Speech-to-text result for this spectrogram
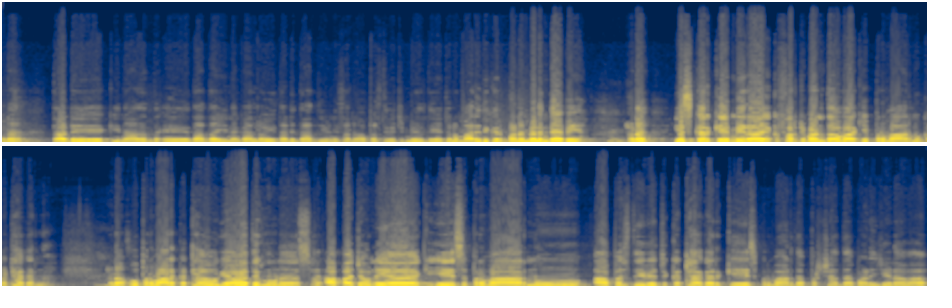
ਹਨਾ? ਤੁਹਾਡੇ ਕੀ ਨਾਂ ਦਾਦਾ ਜੀ ਨਾਲ ਗੱਲ ਹੋਈ ਤੁਹਾਡੀ ਦਾਦੀ ਹੁਣੀ ਸਾਨੂੰ ਆਪਸ ਦੇ ਵਿੱਚ ਮਿਲਦੇ ਆ। ਚਲੋ ਮਹਾਰਾਜ ਦੀ ਕਿਰਪਾ ਨਾਲ ਮਿਲਣ ਦੇ ਪਏ ਆ ਹਨਾ? ਇਸ ਕਰਕੇ ਮੇਰਾ ਇੱਕ ਫਰਜ਼ ਬਣਦਾ ਵਾ ਕਿ ਪਰਿਵਾਰ ਨੂੰ ਇਕੱਠਾ ਕਰਨਾ। ਹਨਾ ਉਹ ਪਰਿਵਾਰ ਇਕੱਠਾ ਹੋ ਗਿਆ ਵਾ ਤੇ ਹੁਣ ਸ- ਆਪਾਂ ਚਾਹੁੰਦੇ ਆ ਕਿ ਇਸ ਪਰਿਵਾਰ ਨੂੰ ਆਪਸ ਦੇ ਵਿੱਚ ਇਕੱਠਾ ਕਰਕੇ ਇਸ ਪਰਿਵਾਰ ਦਾ ਪ੍ਰਸ਼ਾਦਾ ਪਾਣੀ ਜਿਹੜਾ ਵਾ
